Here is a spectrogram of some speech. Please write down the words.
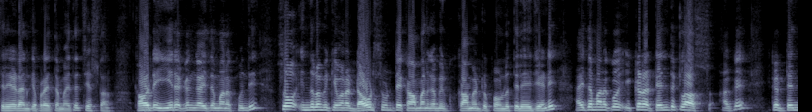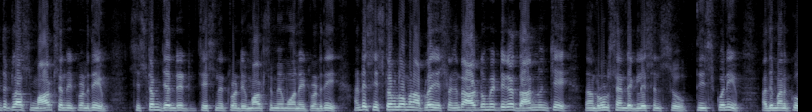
తెలియడానికి ప్రయత్నం అయితే చేస్తాను. కాబట్టి ఈ రకంగా అయితే మనకు ఉంది సో ఇందులో మీకు ఏమైనా డౌట్స్ ఉంటే కామన్గా మీకు కామెంట్ రూపంలో తెలియజేయండి. అయితే మనకు ఇక్కడ టెన్త్ క్లాస్ ఓకే? ఇక్కడ టెన్త్ క్లాస్ మార్క్స్ అనేటువంటిది సిస్టమ్ జనరేట్ చేసినటువంటి మార్క్స్ మేము అనేటువంటిది అంటే సిస్టంలో మనం అప్లై చేస్తాం కదా ఆటోమేటిక్గా దాని నుంచే దాని రూల్స్ అండ్ రెగ్యులేషన్స్ తీసుకొని అది మనకు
